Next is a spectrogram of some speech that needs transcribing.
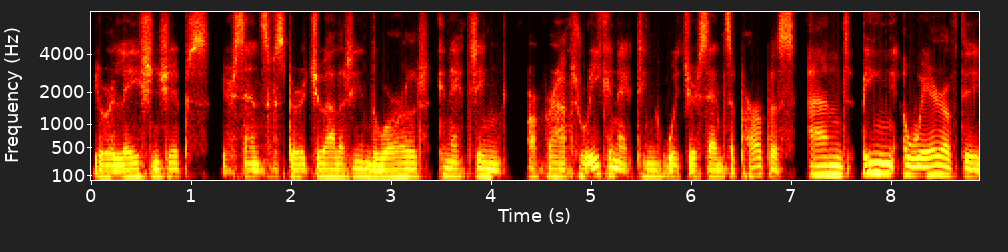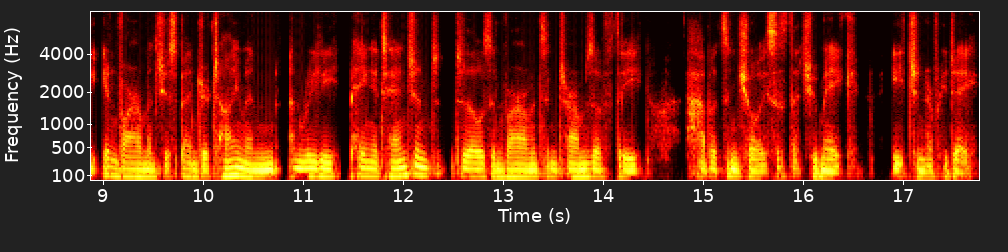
your relationships, your sense of spirituality in the world, connecting or perhaps reconnecting with your sense of purpose and being aware of the environments you spend your time in and really paying attention to those environments in terms of the habits and choices that you make each and every day.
